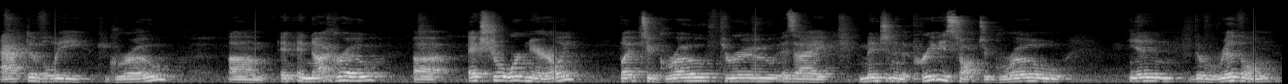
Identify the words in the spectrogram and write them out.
actively grow um, and, and, not grow uh, extraordinarily, but to grow through, as I mentioned in the previous talk, to grow in the rhythm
